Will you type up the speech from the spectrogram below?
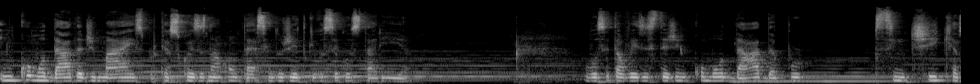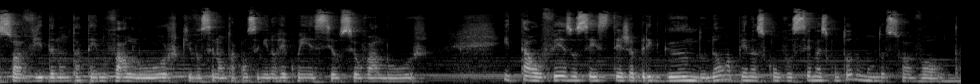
incomodada demais porque as coisas não acontecem do jeito que você gostaria você talvez esteja incomodada por sentir que a sua vida não está tendo valor, que você não está conseguindo reconhecer o seu valor. E talvez você esteja brigando não apenas com você, mas com todo mundo à sua volta.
